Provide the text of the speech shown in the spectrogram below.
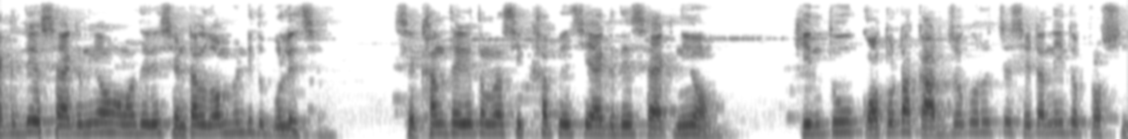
এক দেশ এক নিয়ম আমাদের এই সেন্ট্রাল গভর্নমেন্টই তো বলেছে। সেখান থেকে তো আমরা শিক্ষা পেয়েছি এক দেশ এক নিয়ম। কিন্তু কতটা কার্যকর হচ্ছে সেটা নিয়েই তো প্রশ্ন।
